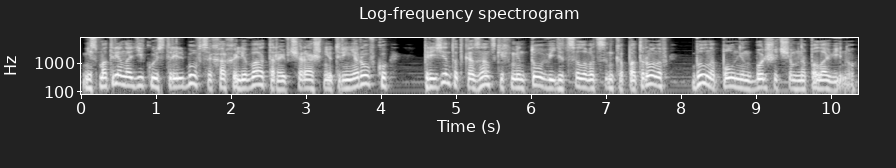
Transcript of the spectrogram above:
Несмотря на дикую стрельбу в цехах элеватора и вчерашнюю тренировку, презент от казанских ментов в виде целого цинка патронов был наполнен больше, чем наполовину.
